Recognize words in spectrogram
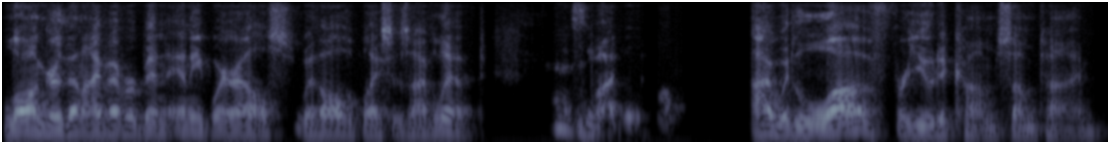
longer than I've ever been anywhere else with all the places I've lived. Tennessee, But- I would love for you to come sometime,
